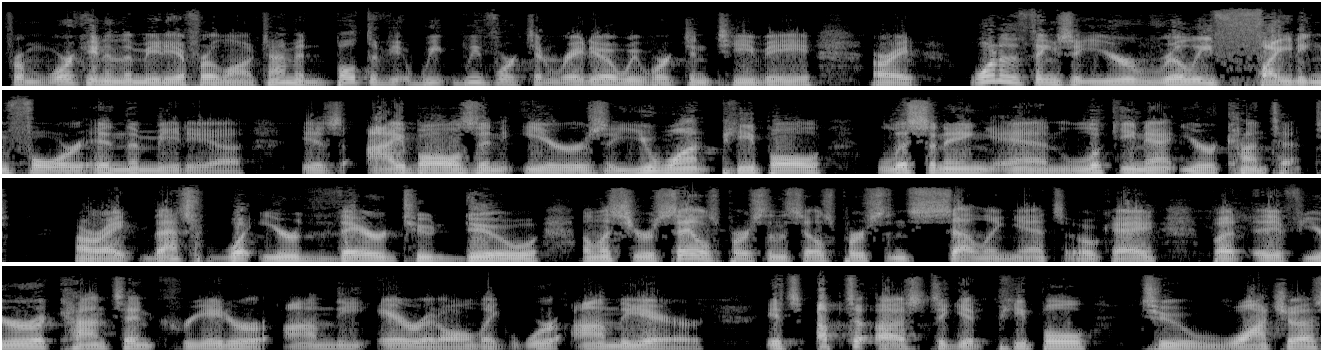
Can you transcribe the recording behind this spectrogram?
from working in the media for a long time, and both of you we, we've worked in radio, we worked in TV. All right. One of the things that you're really fighting for in the media is eyeballs and ears. You want people listening and looking at your content. All right. That's what you're there to do, unless you're a salesperson. The salesperson's selling it. Okay. But if you're a content creator or on the air at all, like we're on the air, it's up to us to get people to watch us,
